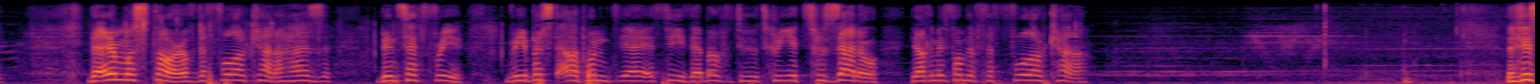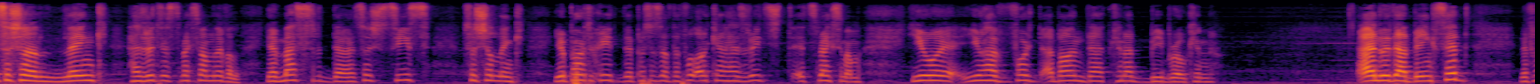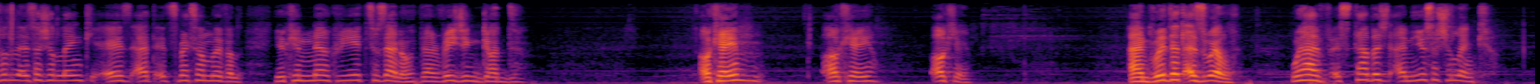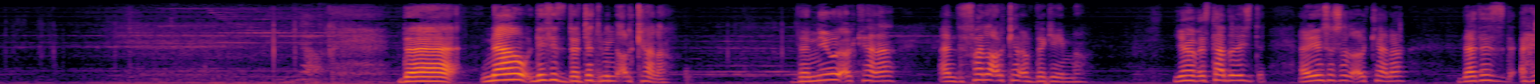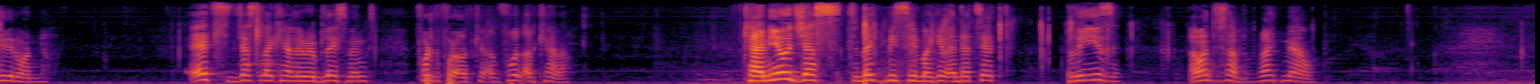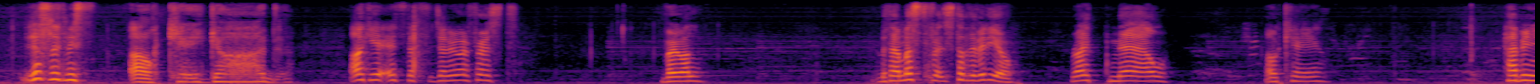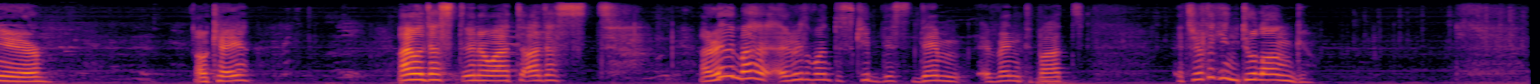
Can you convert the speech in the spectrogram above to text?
The innermost power of the full arcana has been set free. We burst upon the, thee the ability to create Susano, the ultimate form of the full arcana. The SEES social link has reached its maximum level. You have mastered the C's social link. Your power to create the process of the full arcana has reached its maximum. You you have forged a bond that cannot be broken. And with that being said, the full social link is at its maximum level. You can now create Susano, the raging god. Okay, okay, okay. And with that as well, we have established a new social link. The now this is the Judgment Arcana, the new Arcana, and the final Arcana of the game. You have established a new social Arcana that is a hidden one. It's just like a replacement for the full, arca- full Arcana. Can you just let me save my game and that's it? Please? I want to sub right now. Just let me. Okay, God. Okay, it's the January 1st. Very well. But I must stop the video. Right now. Okay. Happy New Year. Okay. I will just, you know what? I'll just. I really, I really want to skip this damn event, but it's really taking too long.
